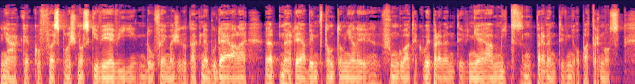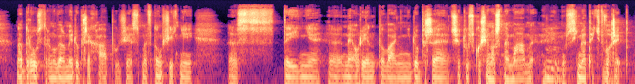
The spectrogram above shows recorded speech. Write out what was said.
nějak jako v společnosti vyjeví. Doufejme, že to tak nebude, ale eh, média by v tomto měly fungovat jakoby preventivně a mít preventivní opatrnost. Na druhou stranu velmi dobře chápu, že jsme v tom všichni eh, stejně neorientovaní dobře, že tu zkušenost nemáme. Hmm. Musíme teď tvořit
